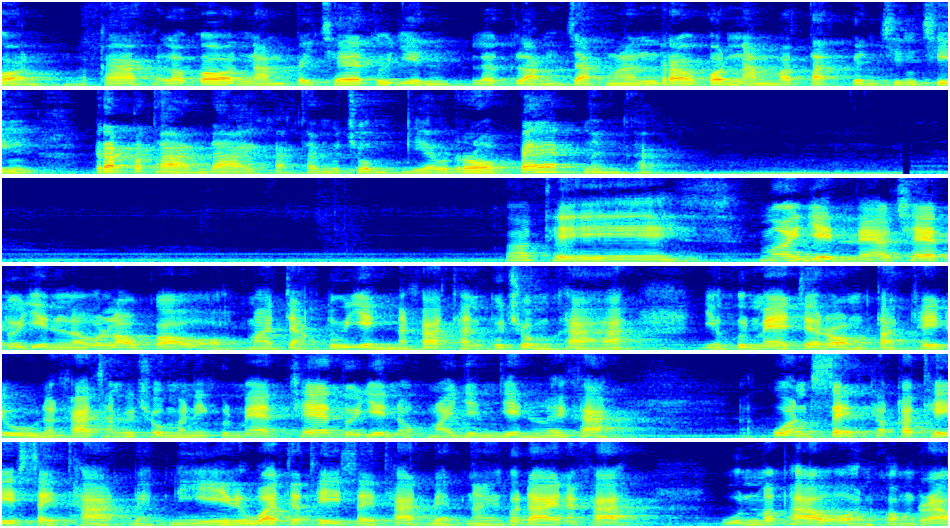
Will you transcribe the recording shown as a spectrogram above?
ก่อนนะคะ แล้วก็นำไปแช่ตู้เย็น แล้วหลังจากนั้นเราก็นำมาตัดเป็นชิ้นๆ รับประทานได้ค่ะท่านผู้ชม เดี๋ยวรอแป๊บหนึ่งค่ะ ก็เทเมื่อเย็นแล้วแช่ตู้เย็นแล้วเราก็เอาออกมาจากตู้เย็นนะคะ ท่านผู้ชมค่ะเดี๋ยวคุณแม่จะลองตัดให้ดูนะคะ ท่านผู้ชมอันนี้คุณแม่แช่ตู้เย็นออกมาเย็นๆเลยค่ะกวนเสร็จแล้วก็เทใส่ถาดแบบนี้ หรือว่าจะเทใส่ถาดแบบไหนก็ได้นะคะ วุ้นมะพร้าวอ่อนของเรา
